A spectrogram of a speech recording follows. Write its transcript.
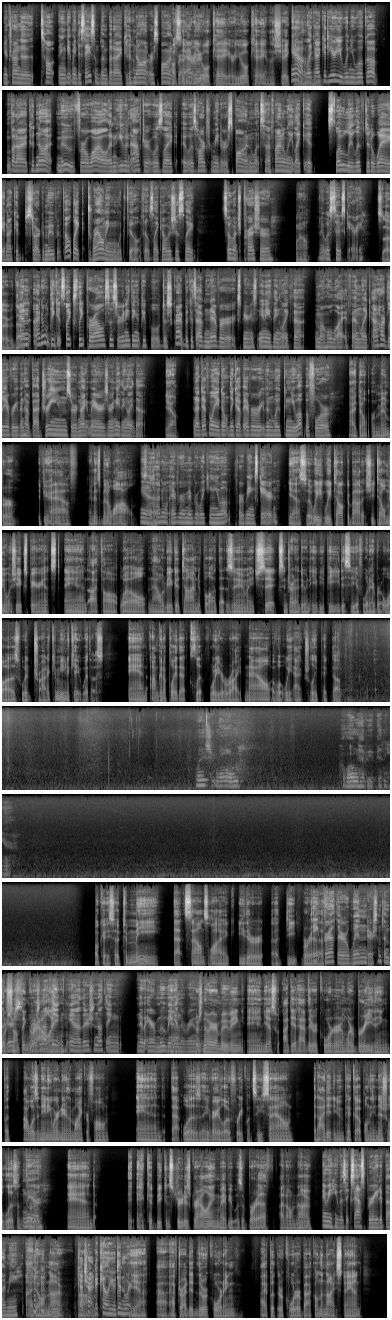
You're trying to talk and get me to say something, but I could Yeah. not I respond was saying. Are you okay? Are you okay? And I was shaking. yeah, like I could hear you when you woke up, but I could not move for a while. And even after, it was like it was hard for me to respond. Once I finally, like, it slowly lifted away and I could start to move. It felt like drowning would feel. It feels like I was just like so much pressure. Wow. It was so scary. So that And I don't think it's like sleep paralysis or anything that people describe because I've never experienced anything like that in my whole life. And like I hardly ever even have bad dreams or nightmares or anything like that. yeah, And I definitely don't think I've ever even woken you up before. I don't remember if you have. and it's been a while. Yeah, So, I don't ever remember waking you up for being scared. yeah. So we we talked about it. She told me what she experienced, and I thought, well, now would be a good time to pull out that Zoom H6 and try to do an EVP to see if whatever it was would try to communicate with us. And I'm going to play that clip for you right now of what we actually picked up. What is your name? How long have you been here? Okay, so to me, that sounds like either a deep breath. Deep breath or a wind or something, but Or there's, something there's growling. nothing. Yeah, there's nothing, no air moving Yeah, in the room. There's no air moving. And yes, I did have the recorder and we're breathing, but I wasn't anywhere near the microphone. And that was a very low frequency sound that I didn't even pick up on the initial listen through. Yeah. And it, it could be construed as growling. Maybe it was a breath. I don't know. Maybe he was exasperated by me. I don't know. Like I tried Um, to kill you, it didn't work. Yeah. Uh, after I did the recording, I put the recorder back on the nightstand.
